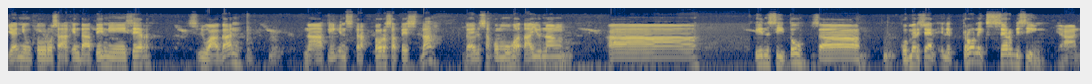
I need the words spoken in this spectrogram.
Yan yung turo sa akin dati ni Sir Siwagan na aking instructor sa TESDA. Dahil sa kumuha tayo ng ah in situ sa Commercial Electronics Servicing. Yan.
